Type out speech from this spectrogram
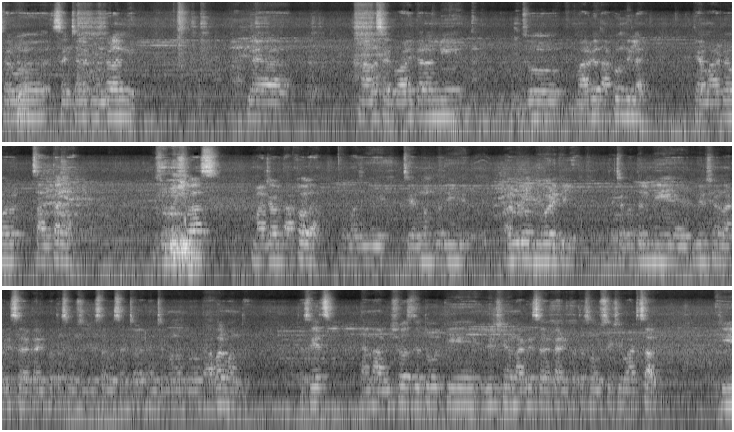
सर्व संचालक मंडळांनी आपल्या नानासाहेब वाळेकरांनी जो मार्ग दाखवून दिला त्या मार्गावर चालताना जो विश्वास माझ्यावर दाखवला. माझी चेअरमनपदी अविरोध निवड केली. त्याच्याबद्दल मी वीरशिव नागरी सहकारी पतसंस्थेचे सर्व संचालकांचे मनपूर्वक आभार मानतो. तसेच त्यांना विश्वास देतो की वीरशिव नागरी सहकारी पतसंस्थेची वाटचाल ही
